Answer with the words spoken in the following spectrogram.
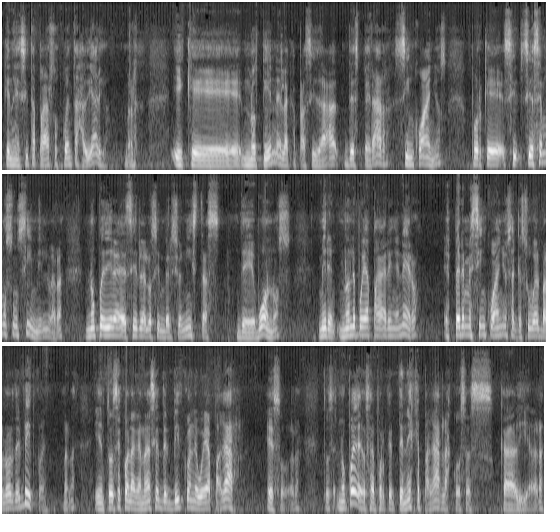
que necesita pagar sus cuentas a diario y que no tiene la capacidad de esperar cinco años, porque si, hacemos un símil, no pudiera decirle a los inversionistas de bonos, miren, no le voy a pagar en enero, espérenme cinco años a que suba el valor del Bitcoin, y entonces con las ganancias del Bitcoin le voy a pagar eso, ¿verdad? Entonces, no puede, o sea, porque tenés que pagar las cosas cada día, ¿verdad?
